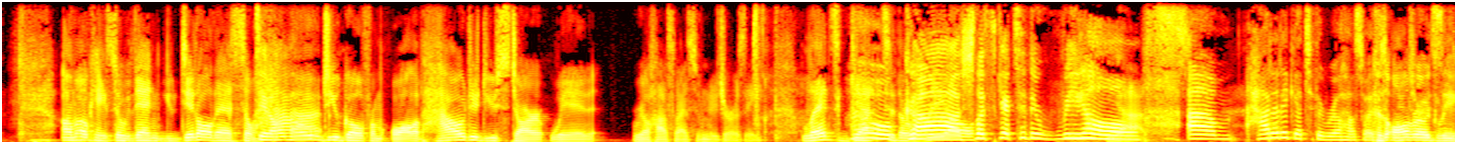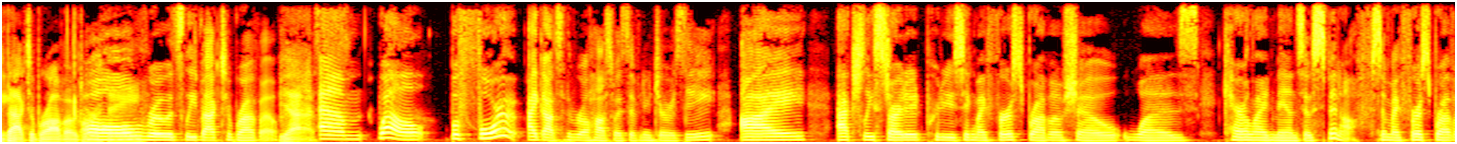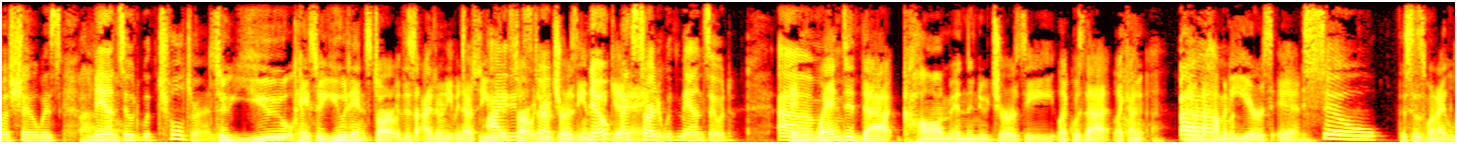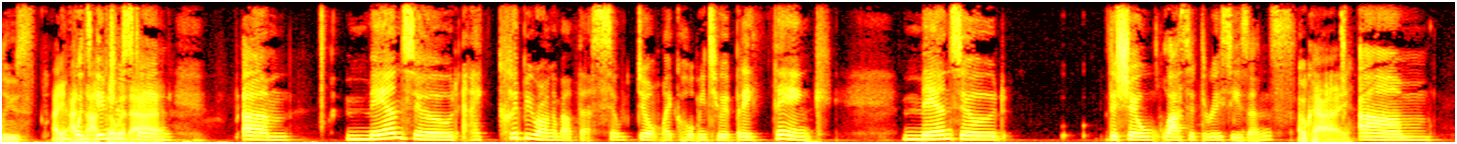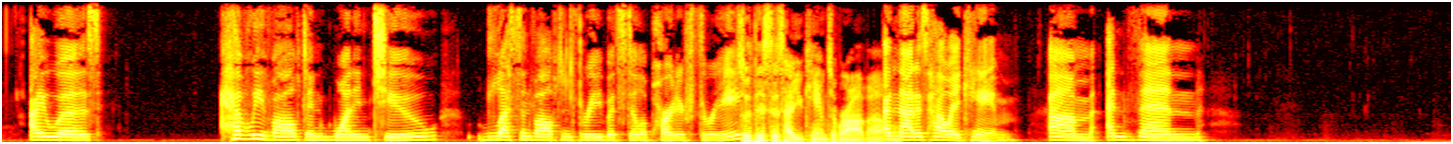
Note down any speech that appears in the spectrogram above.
Um, okay, so then you did all this. So Did all how do you go from all of, how did you start with Real Housewives of New Jersey? Let's get oh to the gosh, real. let's get to the real. Yes. Um, how did I get to the Real Housewives? Because all New roads Jersey? lead back to Bravo, Dorothy. All roads lead back to Bravo. Yes. Um, well, before I got to the Real Housewives of New Jersey, I actually started producing my first Bravo show was Caroline Manzo spinoff. So my first Bravo show was Manzo'd with Children. Oh. So you, okay, so you didn't start with this, I don't even know. So you I didn't, start with New Jersey in nope, the beginning. I started with Manzo'd. And Um, when did that come in the New Jersey? Like, was that, like, I, I don't know how Um, many years in. So This is when I lose, I, I'm what's not good with that. interesting, um, Manzo'd, and I could be wrong about this, so don't like hold me to it, but I think Manzo'd, the show lasted three seasons. Okay. Um, I was heavily involved in one and two, less involved in three, but still a part of three. So this is how you came to Bravo. and that is how I came. Um, and then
